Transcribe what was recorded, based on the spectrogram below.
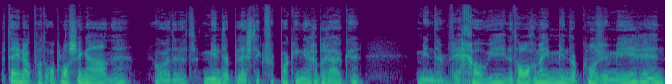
meteen ook wat oplossingen aan. Hè? We hoorden het, minder plastic verpakkingen gebruiken, minder weggooien, in het algemeen minder consumeren en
